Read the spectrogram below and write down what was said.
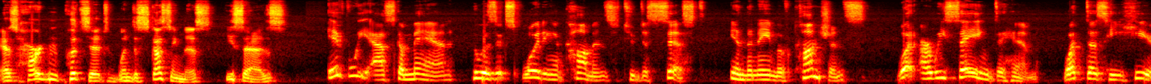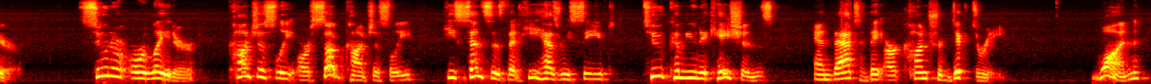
As Hardin puts it when discussing this, he says, If we ask a man who is exploiting a commons to desist in the name of conscience, what are we saying to him? What does he hear? Sooner or later, consciously or subconsciously, he senses that he has received two communications and that they are contradictory. One,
